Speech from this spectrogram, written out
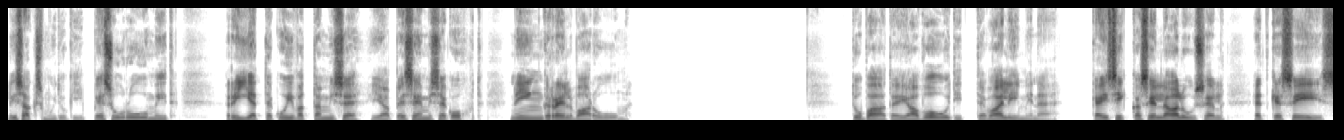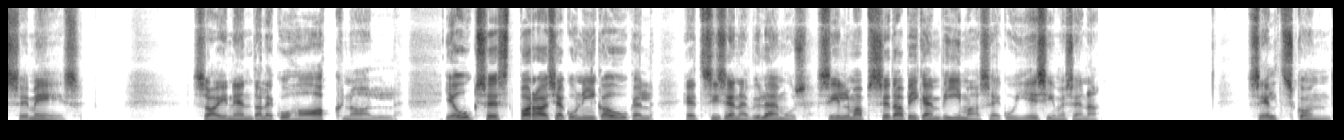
lisaks muidugi pesuruumid, riiete kuivatamise ja pesemise koht ning relvaruum. tubade ja voodite valimine käis ikka selle alusel, et kes ees, see mees. Sain endale koha akna all ja uksest parasjagu nii kaugel, et sisenev ülemus silmab seda pigem viimase kui esimesena seltskond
